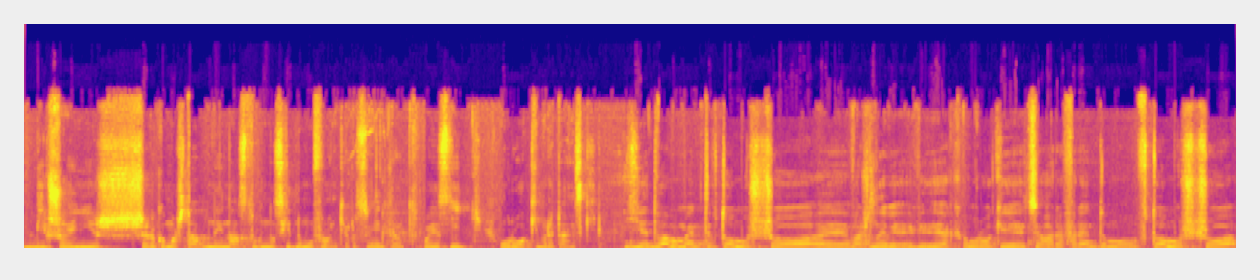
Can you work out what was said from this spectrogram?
більшою, ніж широкомасштабний наступ на Східному фронті. Розумієте? От поясніть уроки британські. Є два моменти в тому, що е, важливі як уроки цього референдуму, в тому, що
